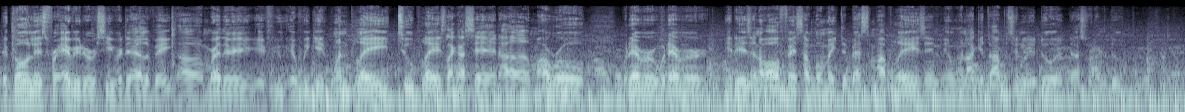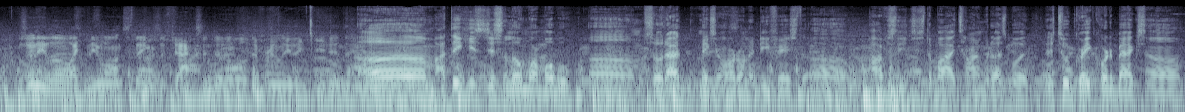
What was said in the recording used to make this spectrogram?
the goal is for every receiver to elevate. Um, whether if you, if we get one play, two plays, like I said, uh, my role, whatever whatever it is in the offense, I'm gonna make the best of my plays, and, and when I get the opportunity to do it, that's what I'm gonna do. Was there any little like nuanced things that Jaxson did a little differently than you did? Um, I think he's just a little more mobile, um, so that makes it harder on the defense. To, um, obviously, just to buy time with us, but they're two great quarterbacks. Um,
